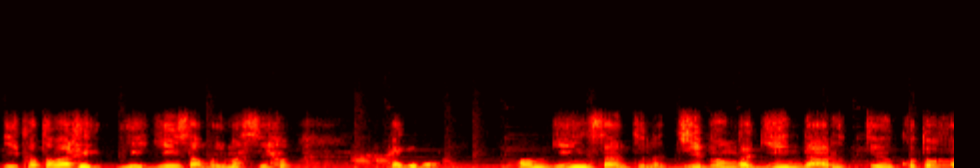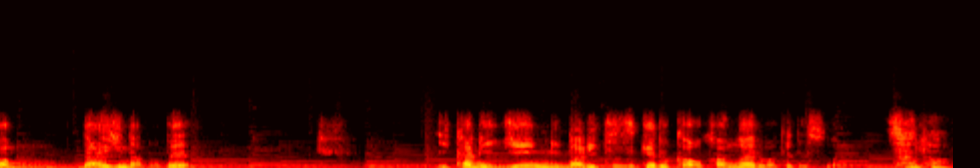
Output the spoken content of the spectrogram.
言い方悪いいい議員さんもいますよ。だけど、本議員さんっていうのは自分が議員であるっていうことが大事なので、いかに議員になり続けるかを考えるわけですわ。その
